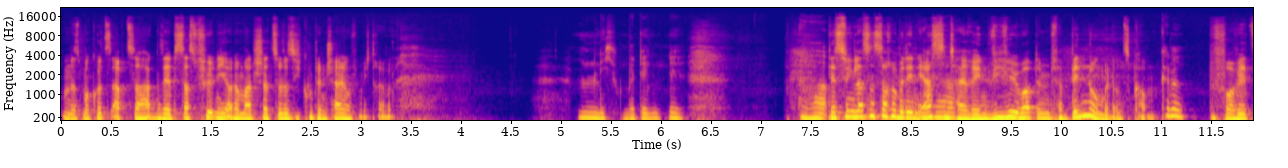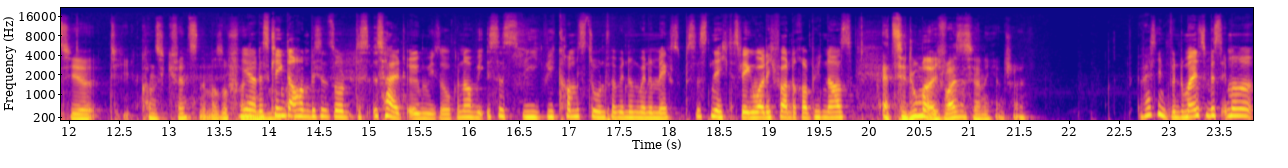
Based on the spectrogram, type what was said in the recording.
um das mal kurz abzuhaken, selbst das führt nicht automatisch dazu, dass ich gute Entscheidungen für mich treffe. Nicht unbedingt, nee. Aber, Deswegen lass uns doch über den ersten Ja. Teil reden, wie wir überhaupt in Verbindung mit uns kommen, genau. bevor wir jetzt hier die Konsequenzen immer so vernehmen. Ja, das klingt auch ein bisschen so, das ist halt irgendwie so, genau. Wie ist es, wie, wie kommst du in Verbindung, wenn du merkst, du bist es nicht? Deswegen wollte ich vorhin darauf hinaus, Erzähl du mal, ich weiß es ja nicht anscheinend. Ich weiß nicht, wenn du meinst, du bist immer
